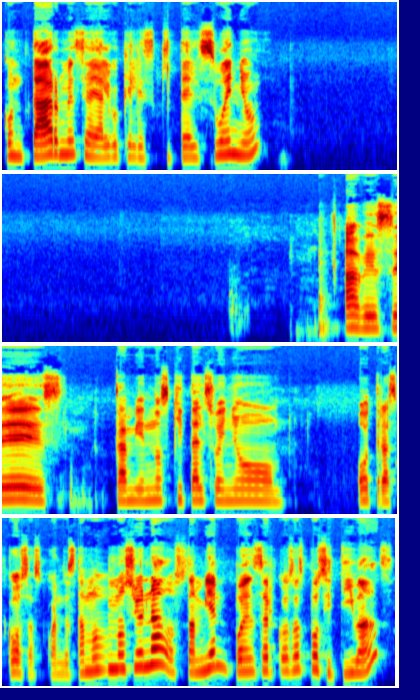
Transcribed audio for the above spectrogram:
contarme si hay algo que les quite el sueño. A veces también nos quita el sueño otras cosas, cuando estamos emocionados también, pueden ser cosas positivas,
